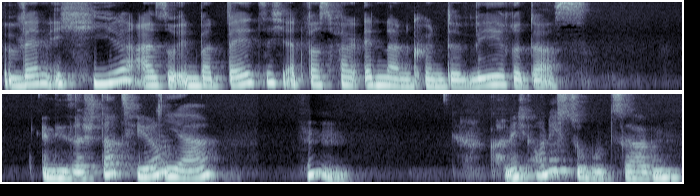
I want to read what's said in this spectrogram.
wenn ich hier, also in Bad Belzig, etwas verändern könnte, wäre das in dieser Stadt hier? Ja. Hm. Kann ich auch nicht so gut sagen.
